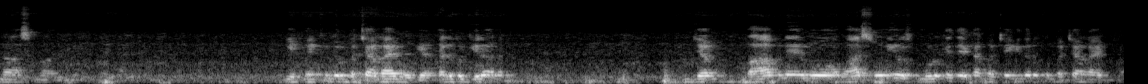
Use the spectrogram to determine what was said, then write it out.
نہ آسمان میں۔ یہ کیونکہ بچہ غائب ہو گیا؟ پہلے تو گرا نا جب باپ نے وہ آواز سنی اس مڑ کے دیکھا بچے کی طرف، تو بچہ غائب تھا۔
